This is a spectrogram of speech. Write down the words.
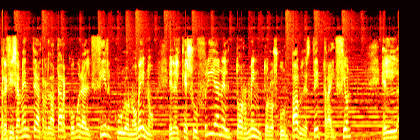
Precisamente al relatar cómo era el círculo noveno en el que sufrían el tormento los culpables de traición, el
